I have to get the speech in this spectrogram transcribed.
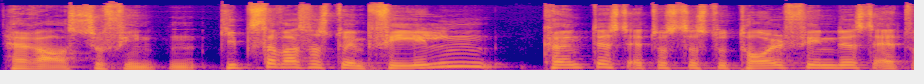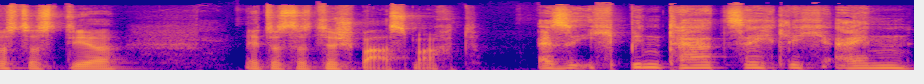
herauszufinden. Gibt es da was, was du empfehlen könntest? Etwas, das du toll findest? Etwas, das dir, etwas, das dir Spaß macht? Also ich bin tatsächlich ein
